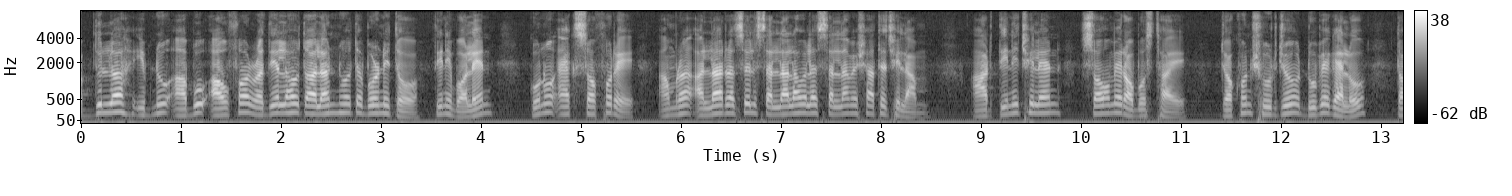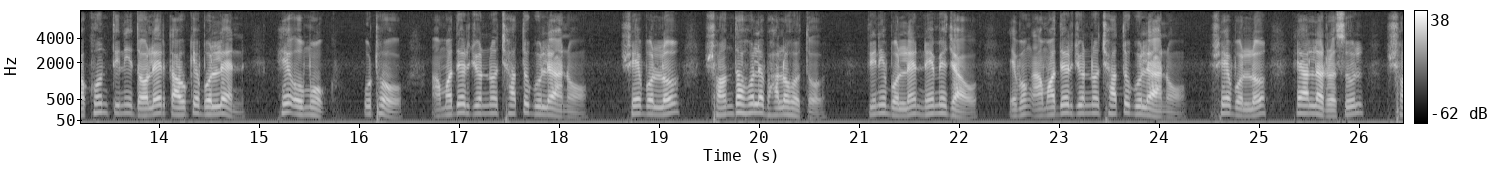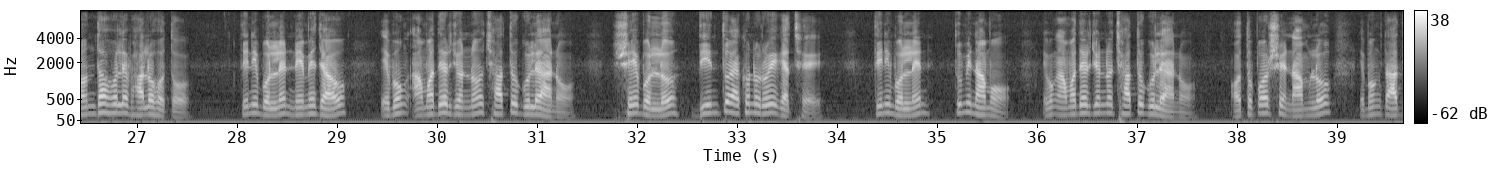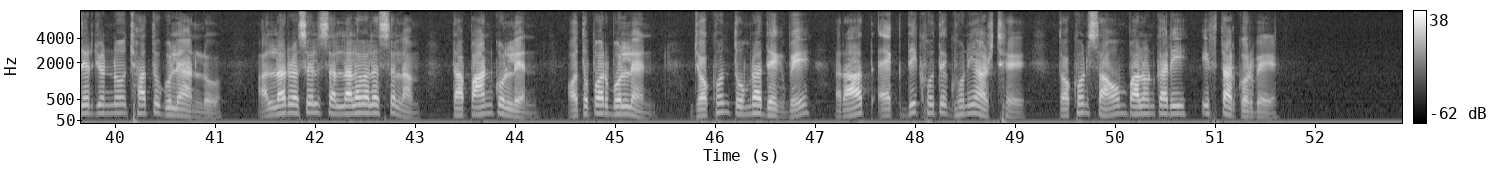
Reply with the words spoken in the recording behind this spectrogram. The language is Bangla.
আবদুল্লাহ ইবনু আবু আউফা রদিয়াল্লাহ তাল্লাহ্ন হতে বর্ণিত। তিনি বলেন, কোনো এক সফরে আমরা আল্লাহ রসুল সাল্লাহ সাল্লামের সাথে ছিলাম, আর তিনি ছিলেন সওমের অবস্থায়। যখন সূর্য ডুবে গেল, তখন তিনি দলের কাউকে বললেন, হে অমুক, উঠো, আমাদের জন্য ছাতু গুলে আনো। সে বলল, সন্ধ্যা হলে ভালো হতো। তিনি বললেন, নেমে যাও এবং আমাদের জন্য ছাতু গুলে আনো। সে বলল, হে আল্লাহ রসুল, সন্ধ্যা হলে ভালো হতো। তিনি বললেন, নেমে যাও এবং আমাদের জন্য ছাতু গুলে আনো। সে বলল, দিন তো এখনও রয়ে গেছে। তিনি বললেন, তুমি নামো এবং আমাদের জন্য ছাতু গুলে আনো। অতপর সে নামল এবং তাদের জন্য ছাতু গুলে আনলো। আল্লাহ রসুল সাল্লাহ আলাইসাল্লাম তা পান করলেন। অতপর বললেন, যখন তোমরা দেখবে রাত একদিক হতে ঘনিয়ে আসছে, তখন সাওম পালনকারী ইফতার করবে।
